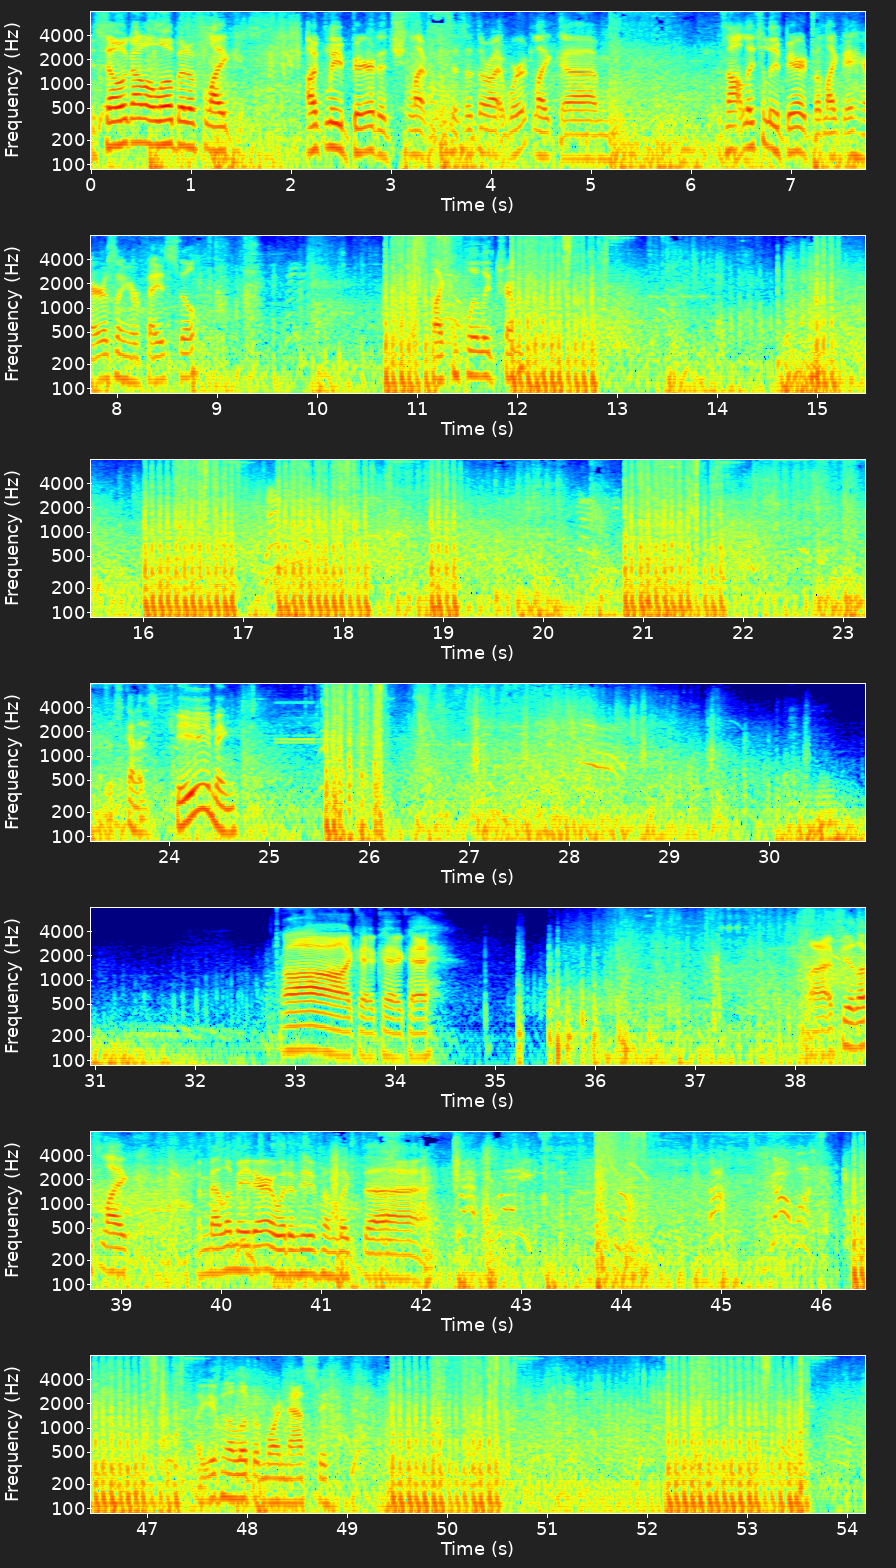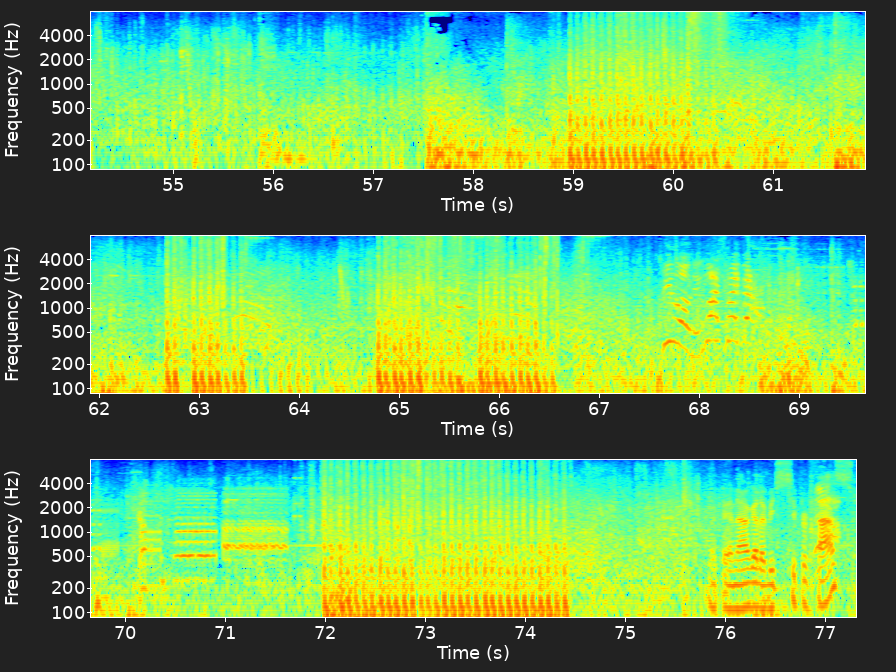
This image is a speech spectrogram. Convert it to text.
You still got a little bit of like ugly bearded left. Is that the right word? Like um it's not literally a beard, but like the hairs on your face still. Like completely trimmed. Tango down. It's kind of beaming. Ah, okay, okay, okay. Uh, if you left like a millimeter, it would have even looked uh, like even a little bit more nasty. Reloading. Watch my back. Okay, now gotta be super fast.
